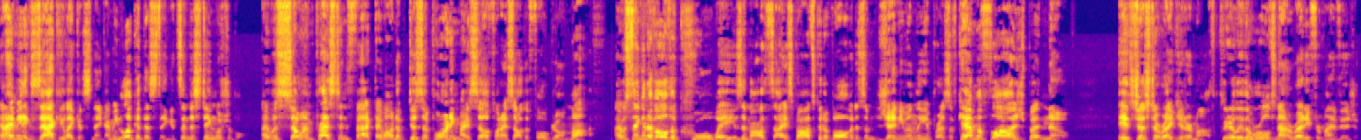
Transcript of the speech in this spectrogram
And I mean exactly like a snake. I mean, look at this thing. It's indistinguishable. I was so impressed, in fact, I wound up disappointing myself when I saw the full-grown moth. I was thinking of all the cool ways a moth's eye spots could evolve into some genuinely impressive camouflage, but no. It's just a regular moth. Clearly the world's not ready for my vision.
